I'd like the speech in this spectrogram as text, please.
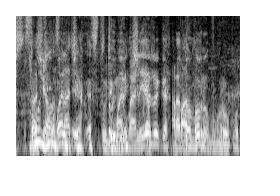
Сначала, В студию Малежика, а потом потом в группу.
